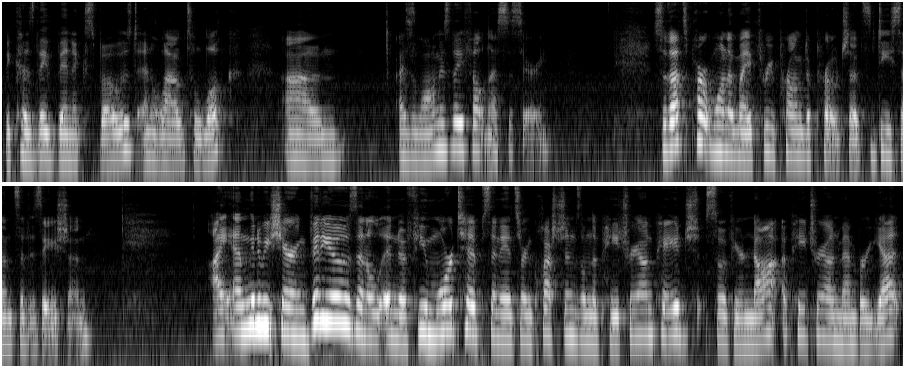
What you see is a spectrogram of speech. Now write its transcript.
because they've been exposed and allowed to look um, as long as they felt necessary. So that's part one of my three pronged approach that's desensitization. I am going to be sharing videos and a, and a few more tips and answering questions on the Patreon page. So if you're not a Patreon member yet,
